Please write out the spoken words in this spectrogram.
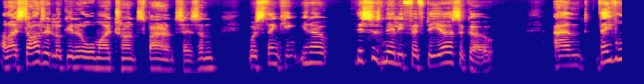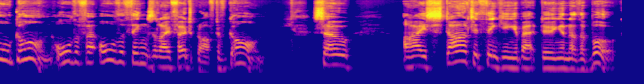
And I started looking at all my transparencies and was thinking, you know, this is nearly 50 years ago and they've all gone. All the, all the things that I photographed have gone. So I started thinking about doing another book.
